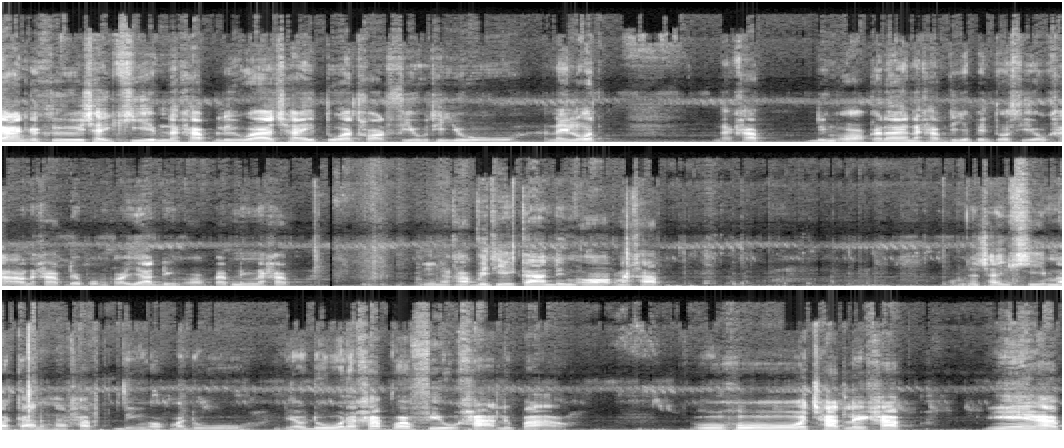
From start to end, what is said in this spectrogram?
การก็คือใช้ครีมนะครับ หรือว่าใช้ตัวถอดฟิลที่อยู่ในรถนะครับ ดึงออกก็ได้นะครับ ที่จะเป็นตัวสีขาวนะครับเดี๋ยวผมขออนุญาตดึงออกแป๊บหนึ่งนะครับ นี่นะครับ วิธีการดึงออกนะครับ ผมจะใช้ครีมแล้วกันนะครับ ดึงออกมาดู เดี๋ยวดูนะครับว่าฟิลขาดหรือเปล่า โอ้โห ชัดเลยครับ นี่ครับ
